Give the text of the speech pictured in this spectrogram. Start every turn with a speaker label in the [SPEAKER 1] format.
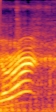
[SPEAKER 1] You alright?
